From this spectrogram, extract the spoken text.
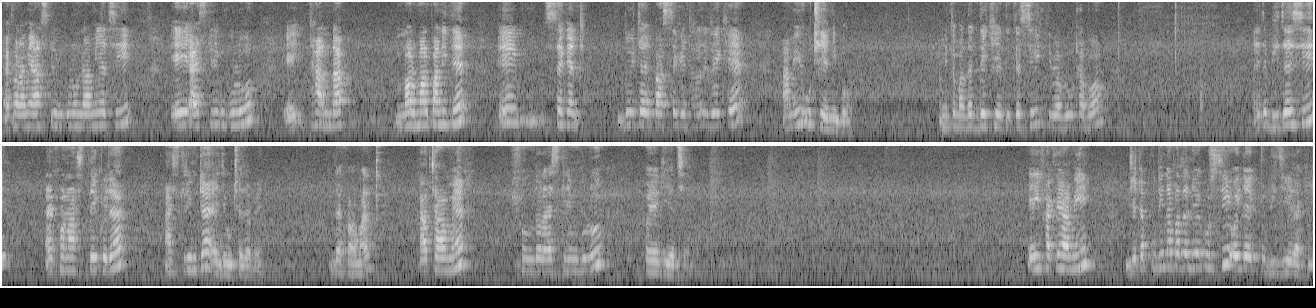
এখন আমি আইসক্রিমগুলো নামিয়েছি। এই আইসক্রিমগুলো এই ঠান্ডা নর্মাল পানিতে এই সেকেন্ড দুই চার পাঁচ সেকেন্ড রেখে আমি উঠিয়ে নিব। আমি তোমাদের দেখিয়ে দিতেছি কীভাবে উঠাবো। এই যে ভিজাইছি, এখন আস্তে করে আইসক্রিমটা এই যে উঠে যাবে। দেখো আমার কাঁচা আমের সুন্দর আইসক্রিমগুলো হয়ে গিয়েছে। এই ফাঁকে আমি যেটা পুদিনা পাতা দিয়ে করছি, ওইটা একটু ভিজিয়ে রাখি।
